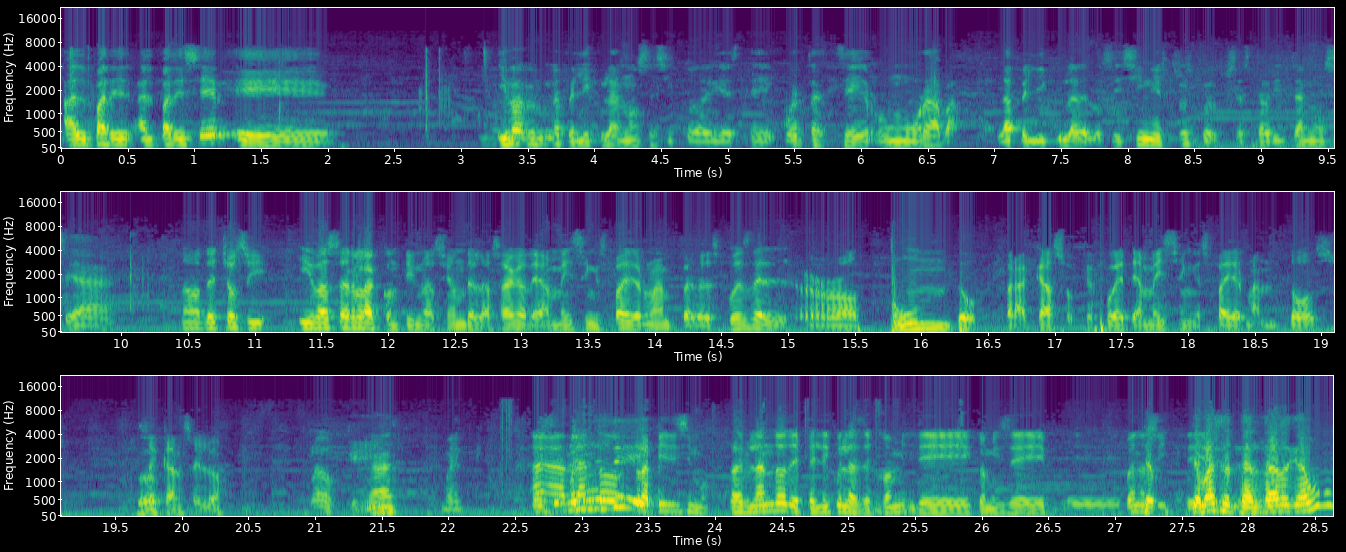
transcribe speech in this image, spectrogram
al, pare- al parecer eh, iba a haber una película, no sé si todavía esté puerta, se rumoraba la película de los seis siniestros, pero pues hasta ahorita no se ha... No, de hecho sí, iba a ser la continuación de la saga de Amazing Spider-Man, pero después del rotundo fracaso que fue The Amazing Spider-Man 2, se canceló. Ah, bueno. Ah, Pues, hablando rapidísimo, hablando de películas de cómics, de cómics de, eh, bueno ¿Te, sí, te de- vas a tardar, Gabo?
